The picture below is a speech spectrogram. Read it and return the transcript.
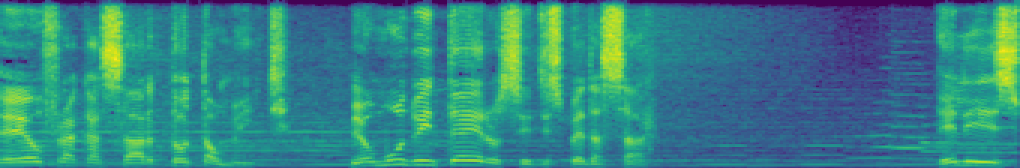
Eu fracassar totalmente. Meu mundo inteiro se despedaçar. Eles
